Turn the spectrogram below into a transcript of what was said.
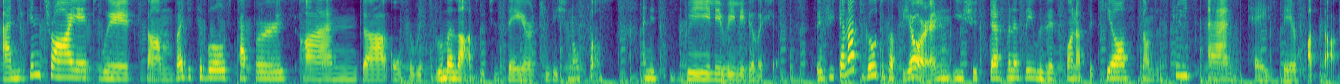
And you can try it with some vegetables, peppers, and uh, also with remoulade, which is their traditional sauce. And it's really, really delicious. So if you cannot go to Papirøen, you should definitely visit one of the kiosks on the streets and taste their hot dog.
